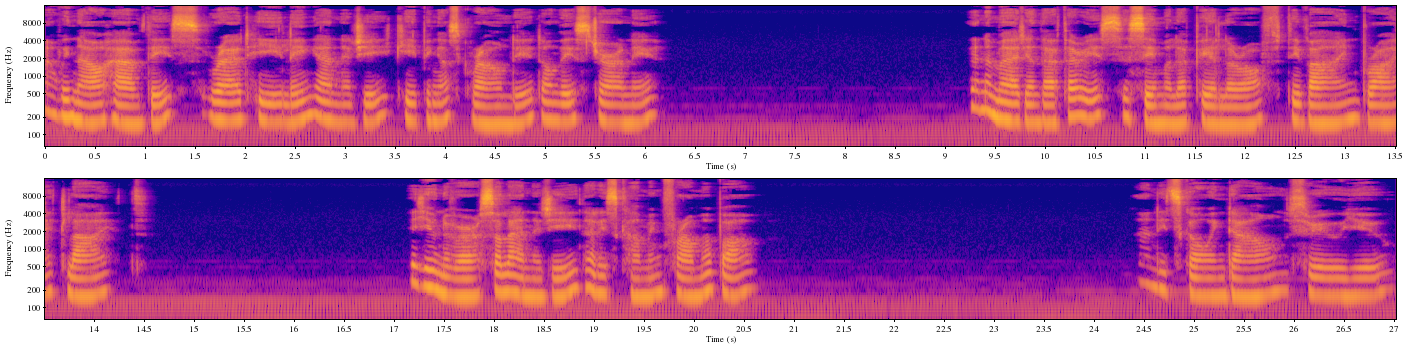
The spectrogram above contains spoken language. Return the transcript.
And we now have this red healing energy keeping us grounded on this journey. Then imagine that there is a similar pillar of divine bright light, a universal energy that is coming from above. And it's going down through you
